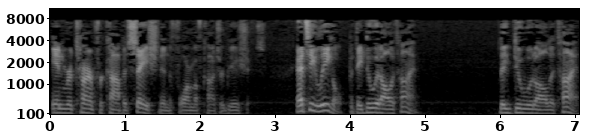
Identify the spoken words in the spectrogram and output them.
in return for compensation in the form of contributions. That's illegal, but they do it all the time. They do it all the time.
